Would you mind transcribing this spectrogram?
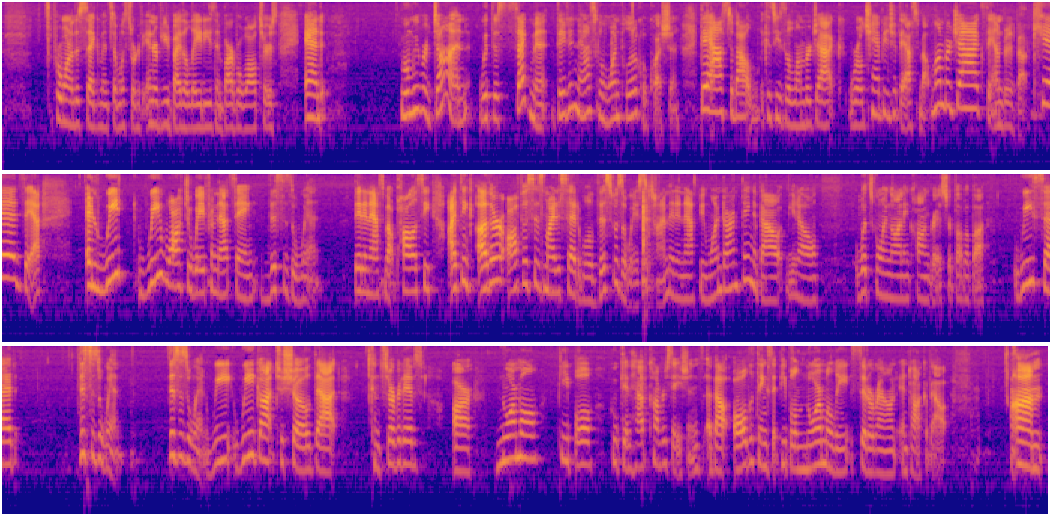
for one of the segments and was sort of interviewed by the ladies and Barbara Walters. And when we were done with this segment, they didn't ask him one political question. They asked about because he's a lumberjack world championship. They asked about lumberjacks. They asked about kids. They asked, and we we walked away from that saying this is a win. They didn't ask about policy. I think other offices might have said, "Well, this was a waste of time. They didn't ask me one darn thing about you know what's going on in Congress or blah blah blah." We said, "This is a win. This is a win. We we got to show that conservatives are normal people who can have conversations about all the things that people normally sit around and talk about. Um,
